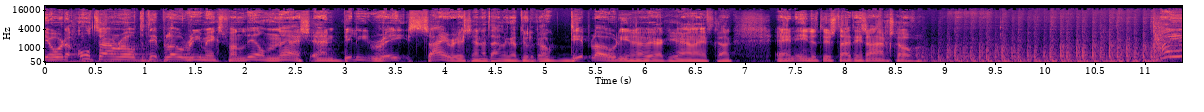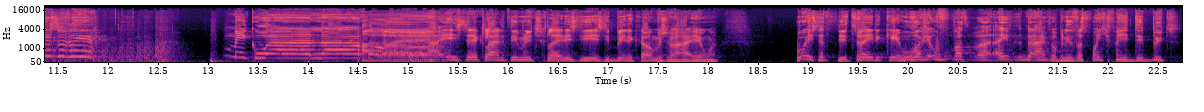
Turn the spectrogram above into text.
Je hoorde Old Town Road, de Diplo remix van Lil Nash en Billy Ray Cyrus. En uiteindelijk natuurlijk ook Diplo die zijn werk hier aan heeft gedaan. En in de tussentijd is aangeschoven. Hij is er weer! Miguela boy! Hij is een kleine 10 minuutjes geleden is die, is die binnenkomen zwaaien, jongen. Hoe is het, die tweede keer? Hoe was je, hoe- wat, wat- ik ben eigenlijk wel benieuwd. Wat vond je van je debuut?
